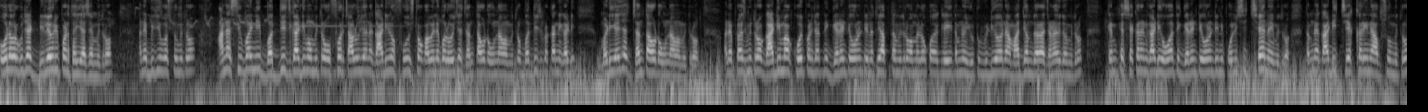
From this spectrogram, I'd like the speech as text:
ઓલ ઓવર ગુજરાત ડિલિવરી પણ થઈ જશે મિત્રો. અને બીજી વસ્તુ મિત્રો, આના સિવાયની બધી જ ગાડીમાં મિત્રો ઓફર ચાલુ છે અને ગાડીનો ફૂલ સ્ટોક અવેલેબલ હોય છે. જનતા ઓટો ઉનામાં મિત્રો, બધી જ પ્રકારની ગાડી મળી જાય છે જનતા ઓટો ઉનામાં મિત્રો. અને પ્લસ મિત્રો, ગાડીમાં કોઈ પણ જાતની ગેરંટી વોરંટી નથી આપતા મિત્રો. અમે લોકો એટલે તમને યુટ્યુબ વિડીયોના માધ્યમ દ્વારા જણાવી દો મિત્રો. કેમ કે સેકન્ડ હેન્ડ ગાડી હોવાથી ગેરંટી વોરંટીની પોલિસી છે નહીં મિત્રો. તમને ગાડી ચેક કરીને આપશું મિત્રો.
